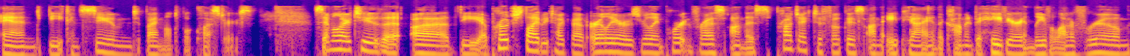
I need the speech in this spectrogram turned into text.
and be consumed by multiple clusters. Similar to the uh, the approach slide we talked about earlier, it was really important for us on this project to focus on the API and the common behavior and leave a lot of room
